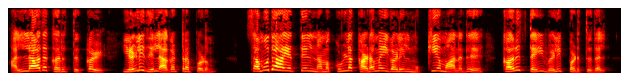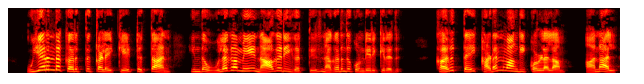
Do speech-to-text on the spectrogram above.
அல்லாத கருத்துக்கள் எளிதில் அகற்றப்படும். சமுதாயத்தில் நமக்குள்ள கடமைகளில் முக்கியமானது கருத்தை வெளிப்படுத்துதல். உயர்ந்த கருத்துக்களை கேட்டுத்தான் இந்த உலகமே நாகரிகத்தில் நகர்ந்து கொண்டிருக்கிறது. கருத்தை கடன் வாங்கிக் கொள்ளலாம். ஆனால்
